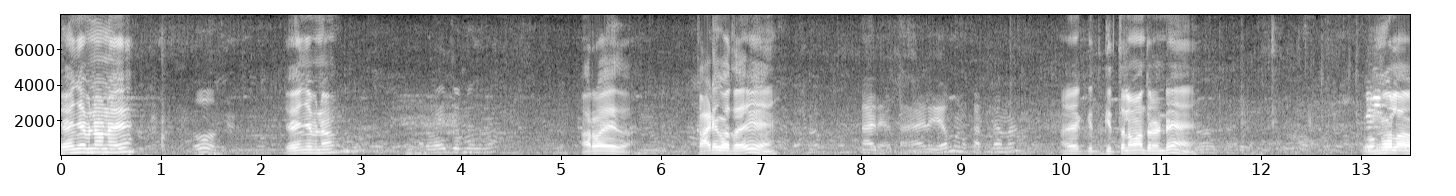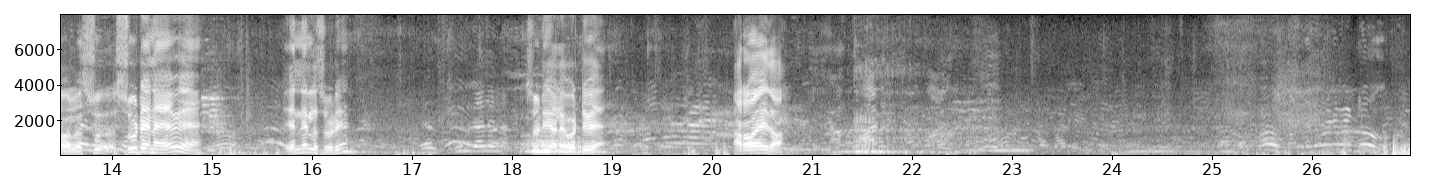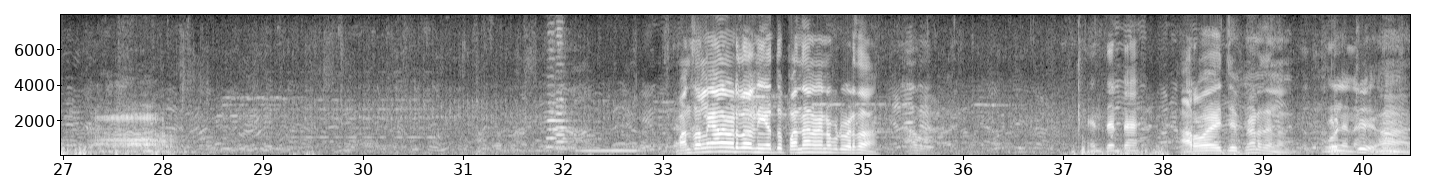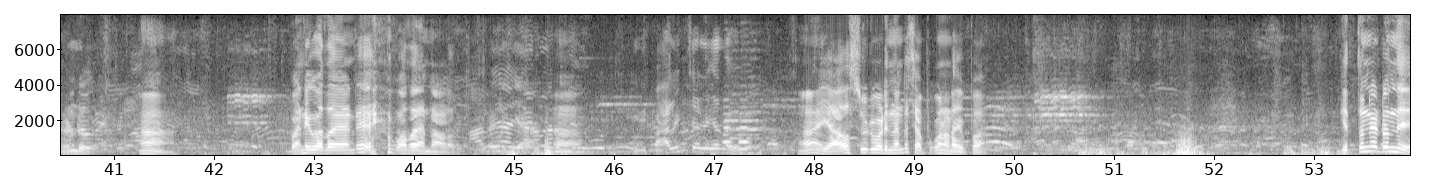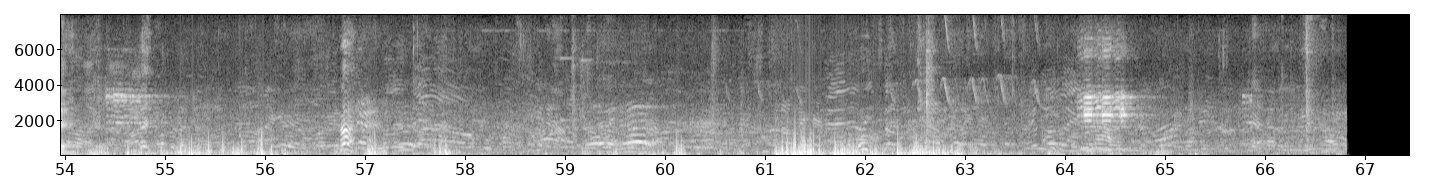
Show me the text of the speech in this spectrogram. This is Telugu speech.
ఏం చెప్పినావు నాది ఏం చెప్పినావు? అరవై ఐదు కాడికి పోతాయి? అదే గిత్- గిత్తల మాత్రం అంటే ఒంగోలు సూట్ అయినాయి అవి ఎన్ని నెలలు సూడి సూటి కాలే ఒట్టివే. అరవై ఐదా? మంచాలగానే పెడతా నీ ఎద్దు పందాన్ని అయినప్పుడు పెడతా. ఎంతంట? అరవై ఐదు చెప్పినాడు తెలియదు రెండు. ఆ. బండికి పోతాయంటే పోతాయంట ఆడ. ఆ. ఇది పాలిచ్చేది కదా. ఆ, యాదో సూట్ పడిందంటే చెప్పుకున్నాడు అయిప గిత్తున్నట్టుంది.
